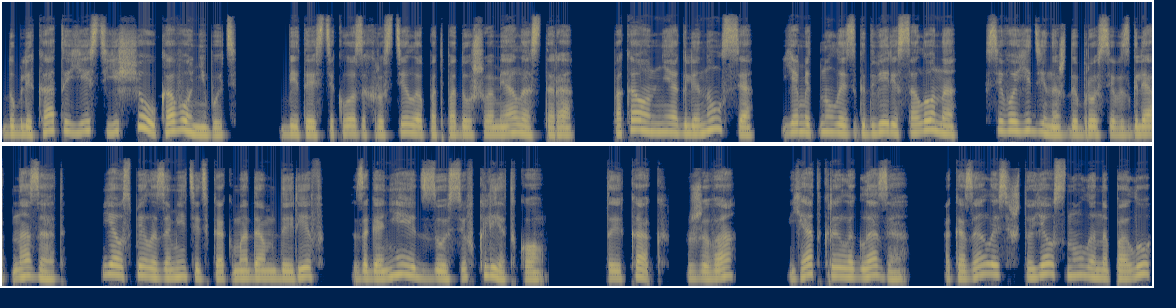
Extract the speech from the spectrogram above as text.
дубликаты есть еще у кого-нибудь. Битое стекло захрустело под подошвами Аластера. Пока он не оглянулся, я метнулась к двери салона, всего единожды бросив взгляд назад. Я успела заметить, как мадам Дерев загоняет Зосю в клетку. «Ты как, жива?» Я открыла глаза. Оказалось, что я уснула на полу,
